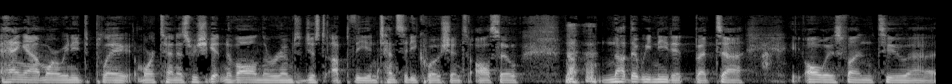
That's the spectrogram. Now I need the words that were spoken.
hang out more. We need to play more tennis. We should get Naval in the room to just up the intensity quotient. Also, not, not that we need it, but uh, always fun to uh,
